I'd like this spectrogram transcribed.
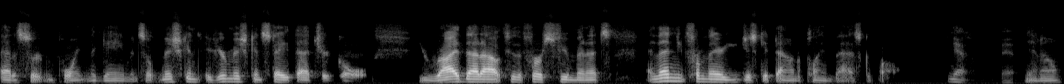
at a certain point in the game. And so Michigan, if you're Michigan State, that's your goal. You ride that out through the first few minutes, and then from there you just get down to playing basketball. Yeah. yeah. You know.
